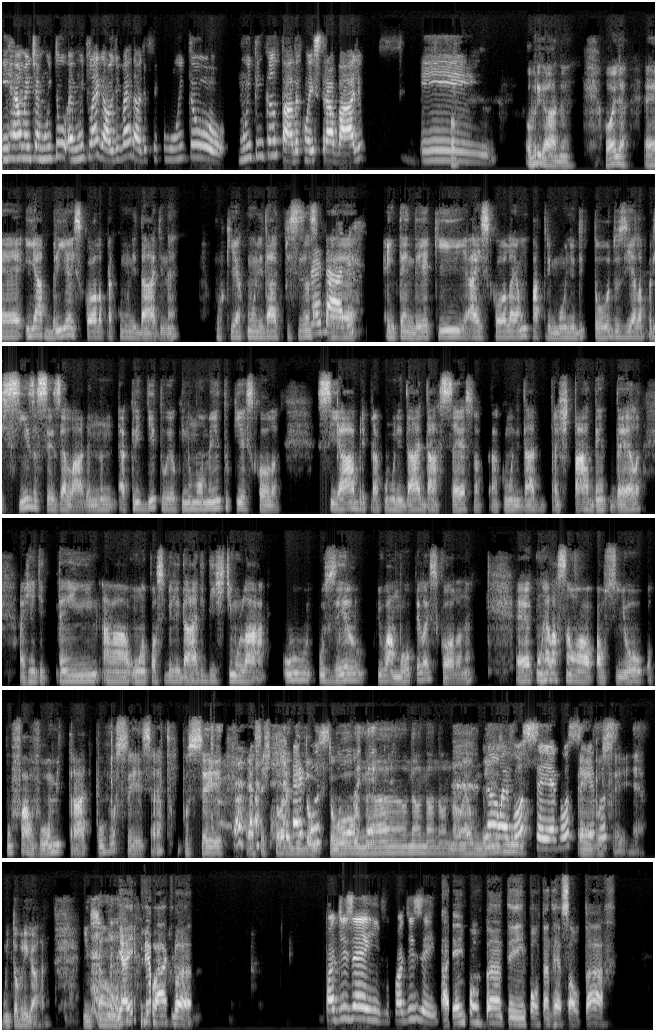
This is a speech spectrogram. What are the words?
e realmente é muito é muito legal, de verdade. Eu fico muito muito encantada com esse trabalho e obrigado. Olha, é, e abrir a escola para a comunidade, né? Porque a comunidade precisa é, entender que a escola é um patrimônio de todos e ela precisa ser zelada. Acredito eu que no momento que a escola se abre para a comunidade, dá acesso à, à comunidade para estar dentro dela, a gente tem a, uma possibilidade de estimular o, o zelo e o amor pela escola, né? É, com relação ao, ao, senhor, por favor, me trate por você, certo? Você, essa história de é doutor, costume. não, não, não, não, não, é o mesmo. Não, é você, é você, é, é você. você. É. Muito obrigado. Então. E aí, meu Aquila? Pode dizer, Ivo, pode dizer. Aí é importante, importante ressaltar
